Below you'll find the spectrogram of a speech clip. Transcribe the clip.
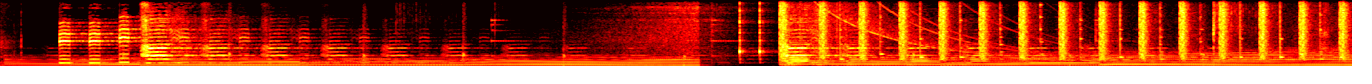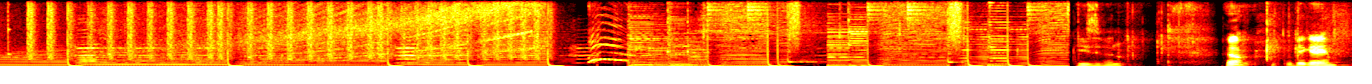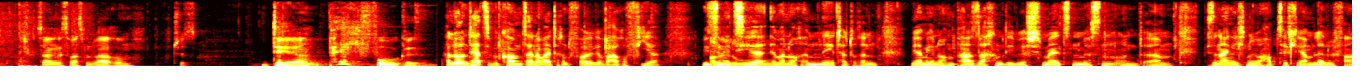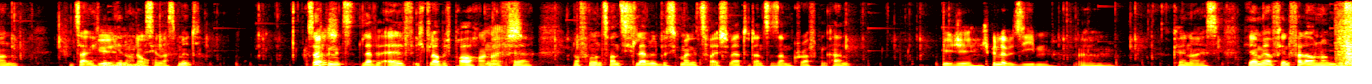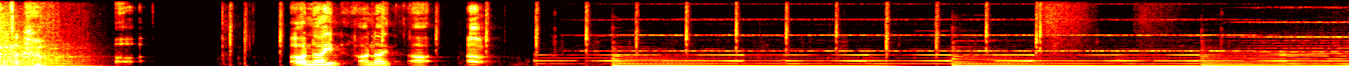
Easy win. Ja, GG. Ich würde sagen, das war's mit Varo. Tschüss. Der Pechvogel. Hallo und herzlich willkommen zu einer weiteren Folge Varo 4. Wir sind Hallo. jetzt hier immer noch im Nether drin. Wir haben hier noch ein paar Sachen, die wir schmelzen müssen und ähm, wir sind eigentlich nur hauptsächlich am Level fahren. Ich würde sagen, ich nehme hier noch ein Genau. bisschen was mit. So, ich Was? bin jetzt Level 11. Ich glaube, ich brauche nice. ungefähr noch 25 Level, bis ich meine zwei Schwerter dann zusammen craften kann. GG. Ich bin Level 7. Äh, Okay, nice. Hier haben wir auf jeden Fall auch noch ein bisschen Zeit. Oh, nein, oh nein, oh, oh.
